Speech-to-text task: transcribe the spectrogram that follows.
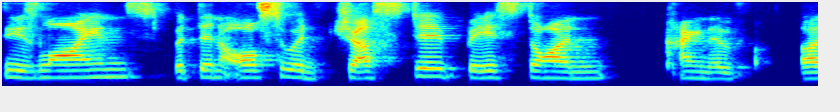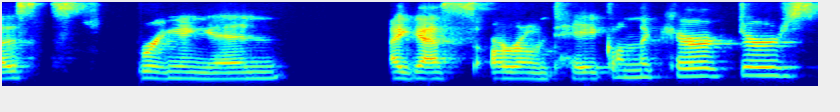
these lines but then also adjust it based on kind of us bringing in i guess our own take on the characters.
